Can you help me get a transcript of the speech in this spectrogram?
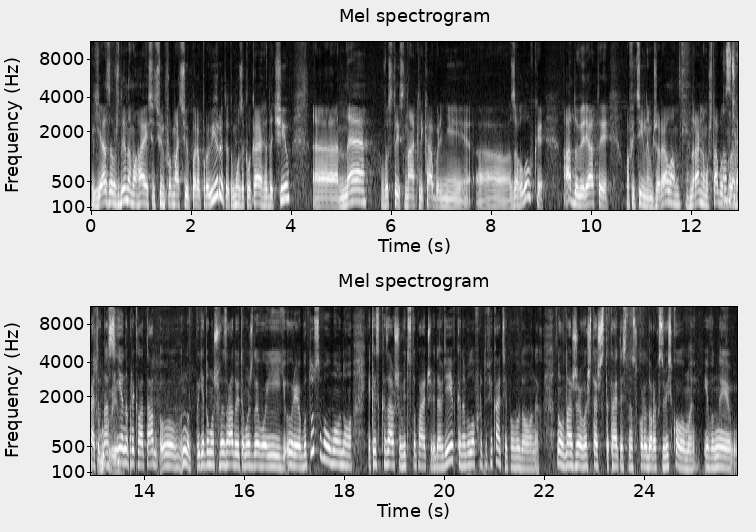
Я завжди намагаюся цю інформацію перепровірити, тому закликаю глядачів е, не вестись на клікабельні е, заголовки, а довіряти офіційним джерелам Генеральному штабу Ну, зачекайте, в нас України. є, наприклад, та, ну, я думаю, що ви згадуєте, можливо, і Юрія Бутусова умовного, який сказав, що відступаючи від Авдіївки, не було фортифікацій побудованих. Ну, в нас же ви ж теж стикаєтесь нас в коридорах з військовими, і вони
